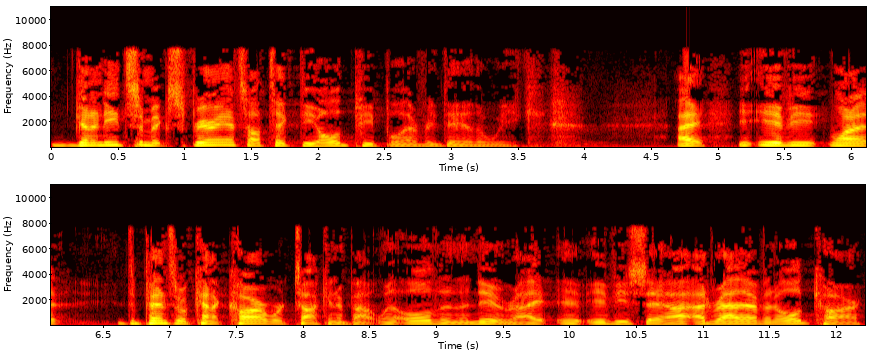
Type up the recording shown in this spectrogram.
going to need some experience, I'll take the old people every day of the week. I, if you want to depends what kind of car we're talking about when old and the new, right? If you say, I'd rather have an old car,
